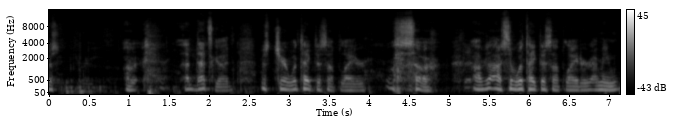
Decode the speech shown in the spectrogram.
Mis- Just like trees. Okay, that, that's good. Mr. Chair, we'll take this up later. So, I, I said we'll take this up later. I mean,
